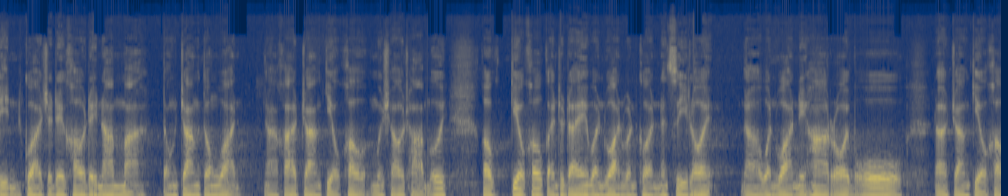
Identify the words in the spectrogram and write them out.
ดินกว่าจะได้เข้าได้น้ำมาต้องจางต้องหวานนาคาจางเกี่ยวเข้าเมื่อเช้าถามเอ้ยเขาเกี่ยวเข้ากันเท่าใดวันวานวันก่อนนั้นสี่ร้อยวันวานนี่ห้าร้อยโบนาจางเกี่ยวเข้า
